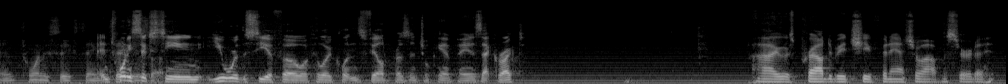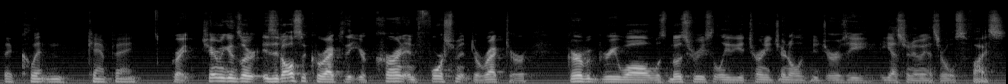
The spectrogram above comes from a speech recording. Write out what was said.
in 2016. In 2016, you were the CFO of Hillary Clinton's failed presidential campaign. Is that correct? I was proud to be chief financial officer to the Clinton campaign. Great. Chairman Gensler, is it also correct that your current enforcement director, Gurbir Grewal, was most recently the Attorney General of New Jersey? A yes or no answer will suffice.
